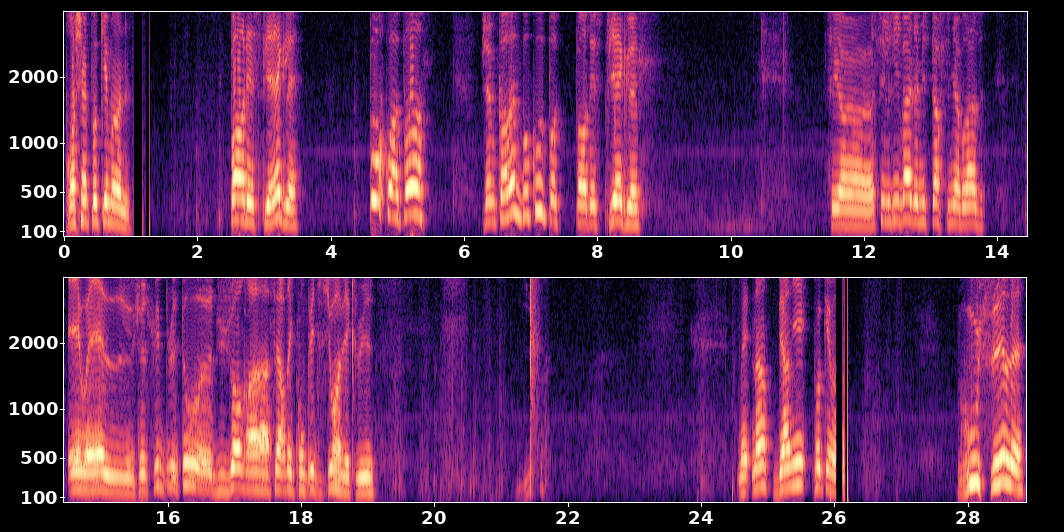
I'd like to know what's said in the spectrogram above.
Prochain Pokémon. Pas d'espiègle. Pourquoi pas? J'aime quand même beaucoup Port d'espiègle. C'est euh, le rival de Mister Simiabraz. Et ouais, euh, je suis plutôt euh, du genre à faire des compétitions avec lui. Maintenant, dernier Pokémon. Roussil.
